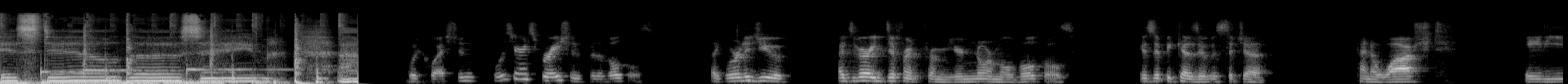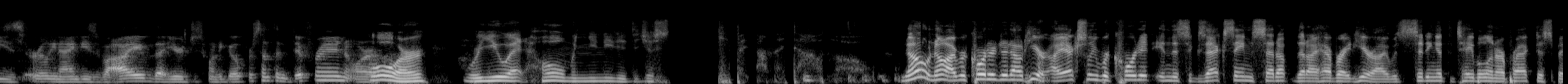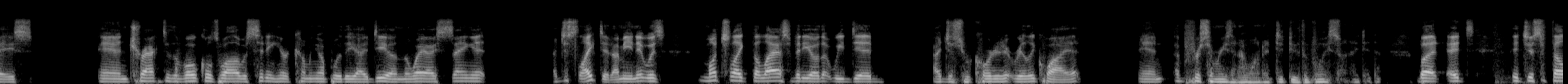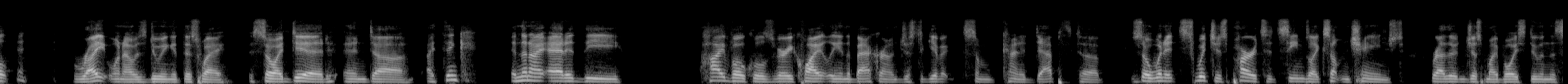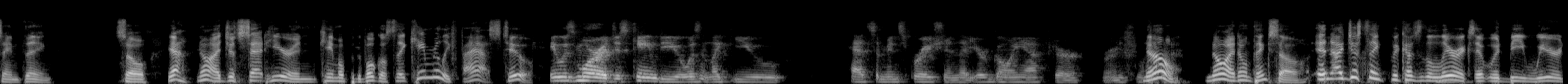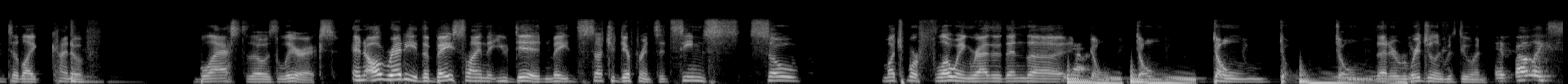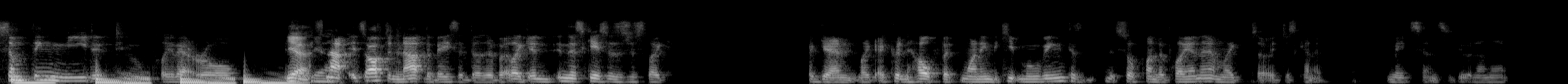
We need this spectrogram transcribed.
is still the same. Quick question: What was your inspiration for the vocals? Like, where did you? It's very different from your normal vocals. Is it because it was such a kind of washed 80s, early 90s vibe that you just want to go for something different, or Or were you at home and you needed to just keep it on the down low? No, no, I recorded it out here. I actually recorded it in this exact same setup that I have right here. I was sitting at the table in our practice space and tracked to the vocals while I was sitting here coming up with the idea. And the way I sang it, I just liked it. I mean, it was much like the last video that we did. I just recorded it really quiet. And uh, for some reason, I wanted to do the voice when I did that. But it's it just felt right when I was doing it this way. So I did. And uh, I think, and then I added the high vocals very quietly in the background just to give it some kind of depth to so when it switches parts it seems like something changed rather than just my voice doing the same thing so yeah no i just sat here and came up with the vocals they came really fast too it was more it just came to you. It wasn't like you had some inspiration that you're going after or anything. like no that. no i don't think so and i just think because of the lyrics it would be weird to like kind of blast those lyrics and already the bass line that you did made such a difference it seems so much more flowing rather than the Yeah. dome dome dome dome dome that it originally was doing It felt like something needed to play that role. yeah It's Yeah. not. It's often not the bass that does it, but like in in this case, it's just like. Again, like I couldn't help but wanting to keep moving because it's so fun to play on that. I'm like, so it just kind of made sense to do it on that.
